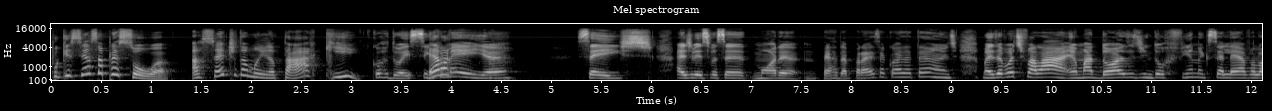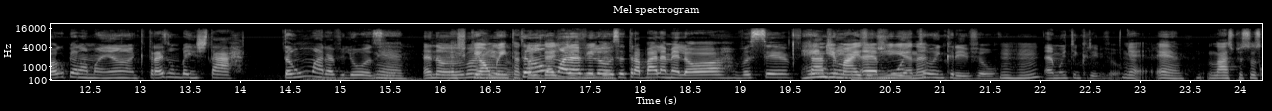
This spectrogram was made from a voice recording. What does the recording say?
Porque se essa pessoa, às sete da manhã, tá aqui, Acordou às cinco Ela- e meia. Seis. Às vezes, você mora perto da praia, você acorda até antes. Mas eu vou te falar, é uma dose de endorfina que você leva logo pela manhã, que traz um bem-estar tão maravilhoso. É, É, não, eu Acho que aumenta a Tão qualidade de maravilhoso. vida. Você trabalha melhor, você tá Rende bem- mais o é dia, né? muito incrível. Uhum. É muito incrível. É, é, lá as pessoas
